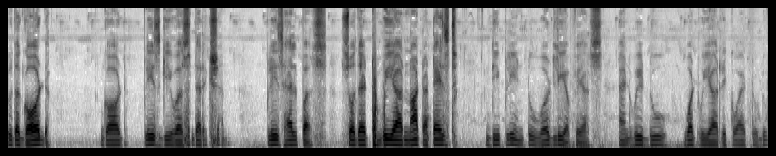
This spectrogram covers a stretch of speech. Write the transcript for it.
to the God God, please give us direction. Please help us so that we are not attached deeply into worldly affairs and we do what we are required to do.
